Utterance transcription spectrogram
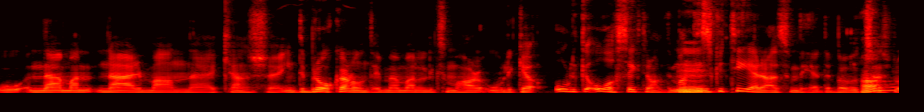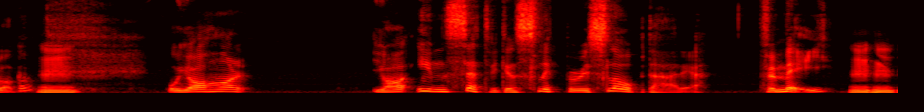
Och när man, när man eh, kanske, inte bråkar om någonting, men man liksom har olika, olika åsikter om någonting. Man Mm. diskuterar, som det heter på vuxenspråk. Mm. Och jag har, jag har insett vilken slippery slope det här är. För mig. Mhm.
